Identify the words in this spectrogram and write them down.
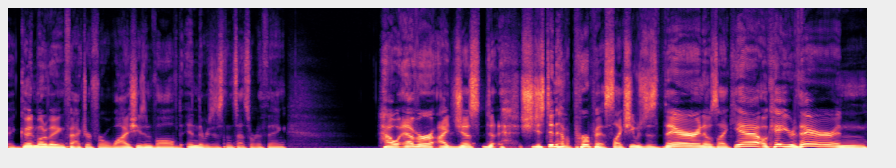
a good motivating factor for why she's involved in the Resistance, that sort of thing. However, I just she just didn't have a purpose. Like she was just there, and it was like, yeah, okay, you're there, and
